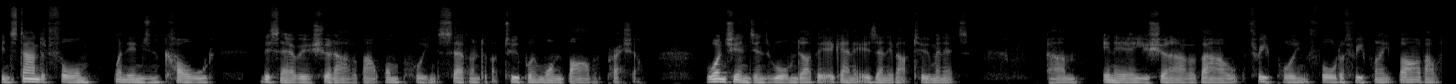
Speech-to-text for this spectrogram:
In standard form, when the engine's cold, this area should have about 1.7 to about 2.1 bar of pressure. Once your engine's warmed up, it, again, it is only about two minutes. Um, in here, you should have about 3.4 to 3.8 bar, about,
